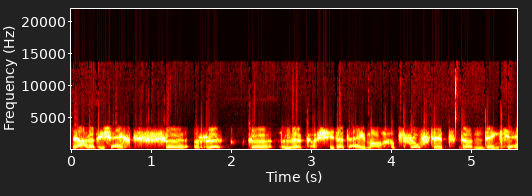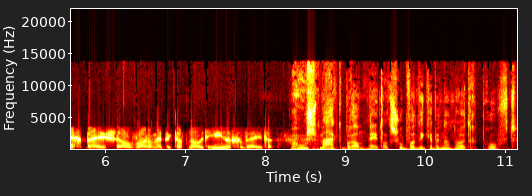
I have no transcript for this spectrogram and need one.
Ja, dat is echt verrukkelijk Als je dat eenmaal geproefd hebt, dan denk je echt bij jezelf... waarom heb ik dat nooit eerder geweten? Maar hoe smaakt brandnetelsoep? Want ik heb het nog nooit geproefd.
